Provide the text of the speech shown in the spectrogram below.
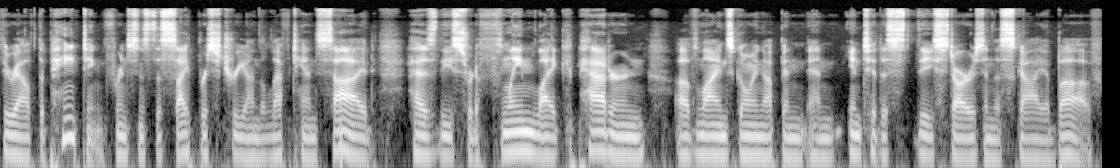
throughout the painting. For instance, the cypress tree on the left-hand side has these sort of flame-like pattern of lines going up and, and into the, the stars in the sky above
